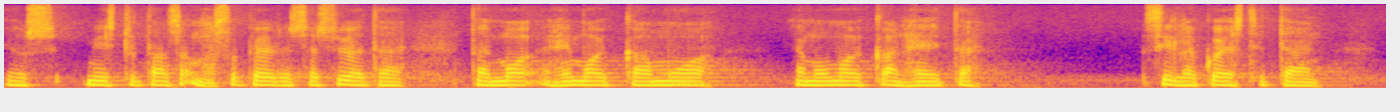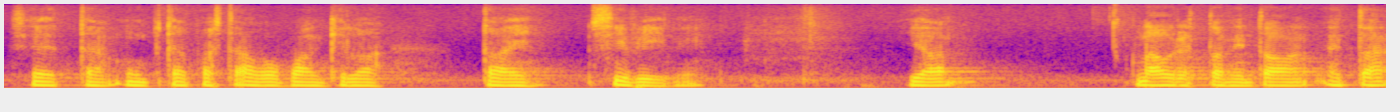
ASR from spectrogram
Jos me istutaan samassa pöydässä syötään tai he moikkaa mua ja mä moikkaan heitä, sillä kun estetään se, että mun pitää päästä avovankilaan tai siviiliin. Ja naurettavinta on, että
